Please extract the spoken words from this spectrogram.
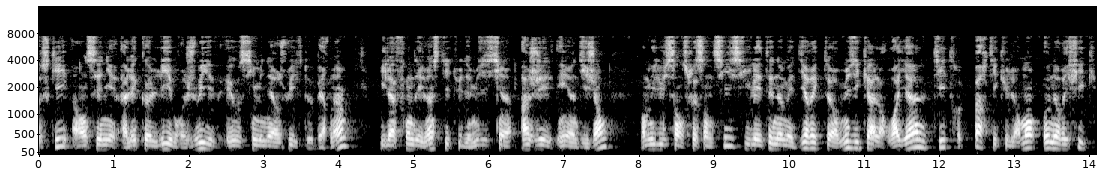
Lewandowski a enseigné à l'école libre juive et au séminaire juif de Berlin. Il a fondé l'Institut des musiciens âgés et indigents. En 1866, il a été nommé directeur musical royal, titre particulièrement honorifique.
